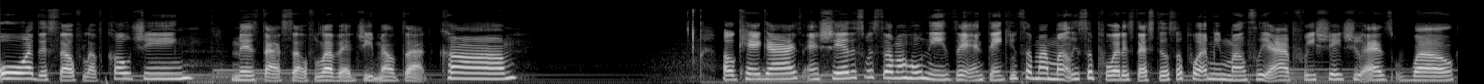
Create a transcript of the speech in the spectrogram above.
or the self love coaching. Ms. Self Love at gmail.com. Okay, guys, and share this with someone who needs it. And thank you to my monthly supporters that still support me monthly. I appreciate you as well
